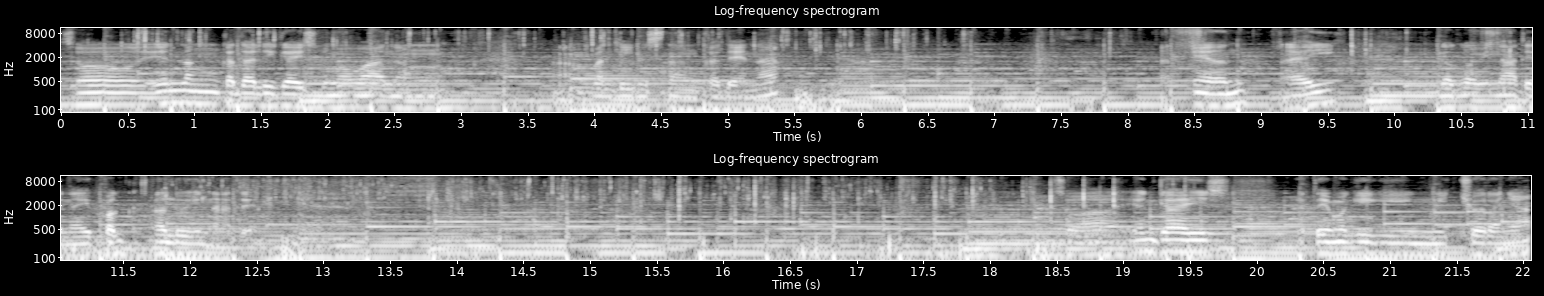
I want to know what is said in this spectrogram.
So yun lang kadali guys gumawa ng panlinis ng kadena. At ngayon ay gagawin natin ay paghaluin natin. So uh, yun guys. Ito yung magiging itsura nya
